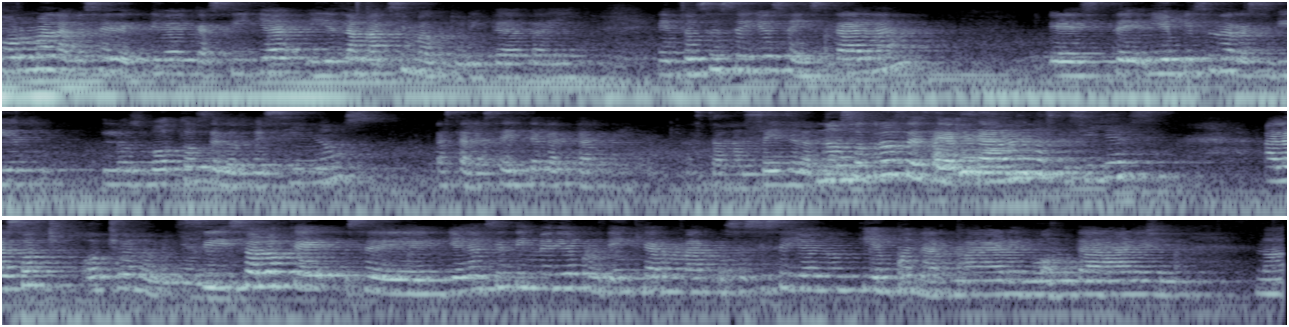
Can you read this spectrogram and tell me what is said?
forma la mesa directiva de casilla y es la máxima autoridad ahí. Entonces ellos se instalan este, y empiezan a recibir los votos de los vecinos hasta las 6 de la tarde. Hasta las 6 de la tarde. Nosotros desde ¿A qué acá las casillas? A las 8. 8 de la mañana. Sí, solo que se llegan 7 y media porque tienen que armar, o sea, sí se llevan un tiempo en armar, en montar, en, ¿no?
